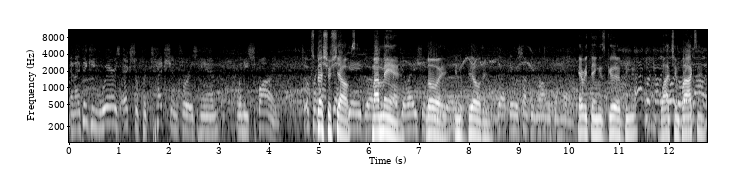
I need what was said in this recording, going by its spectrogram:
And I think he wears extra protection for his hand when he's sparring. So Special shouts, gave, uh, my man, Lloyd, uh, in the building. That there was something wrong with the hand. Everything is good, B. Watching boxing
